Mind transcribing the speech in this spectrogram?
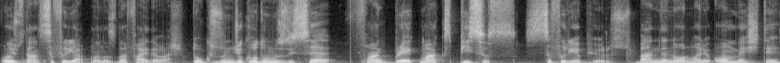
O yüzden sıfır yapmanızda fayda var. 9. kodumuz ise Funk Break Max Pieces 0 yapıyoruz. Bende normali 15'ti.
